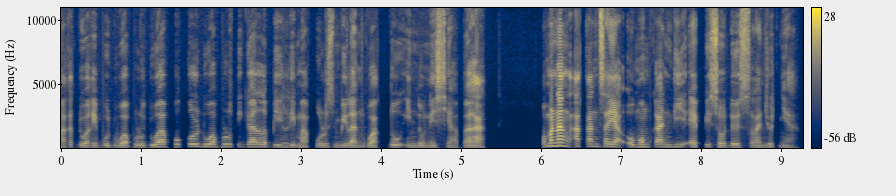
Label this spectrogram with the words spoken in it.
Maret 2022 pukul 23 lebih 59 waktu Indonesia Barat. Pemenang akan saya umumkan di episode selanjutnya.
